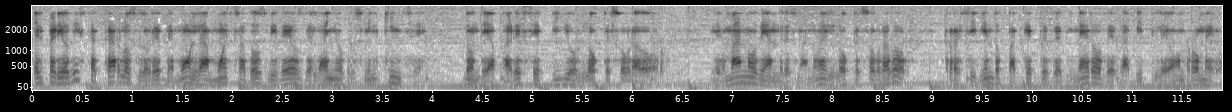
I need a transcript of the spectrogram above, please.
El periodista Carlos Loret de Mola muestra dos videos del año 2015, donde aparece Pío López Obrador, hermano de Andrés Manuel López Obrador, recibiendo paquetes de dinero de David León Romero,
